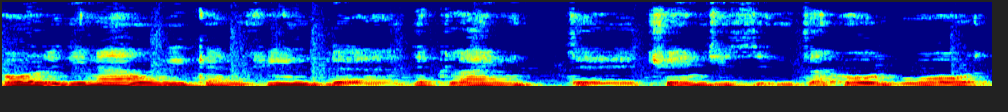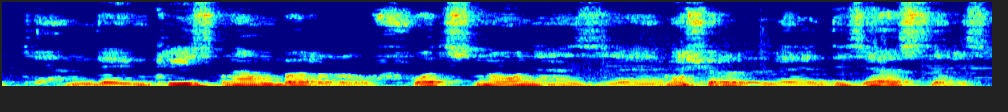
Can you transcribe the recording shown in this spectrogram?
Already now we can feel uh, the climate uh, changes in the whole world and the increased number of what's known as uh, natural uh, disasters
